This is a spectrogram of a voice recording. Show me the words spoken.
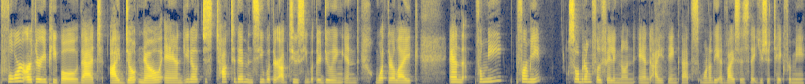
four or three people that I don't know and you know just talk to them and see what they're up to, see what they're doing and what they're like. And for me, for me, sobrang fulfilling nun and I think that's one of the advices that you should take from me.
